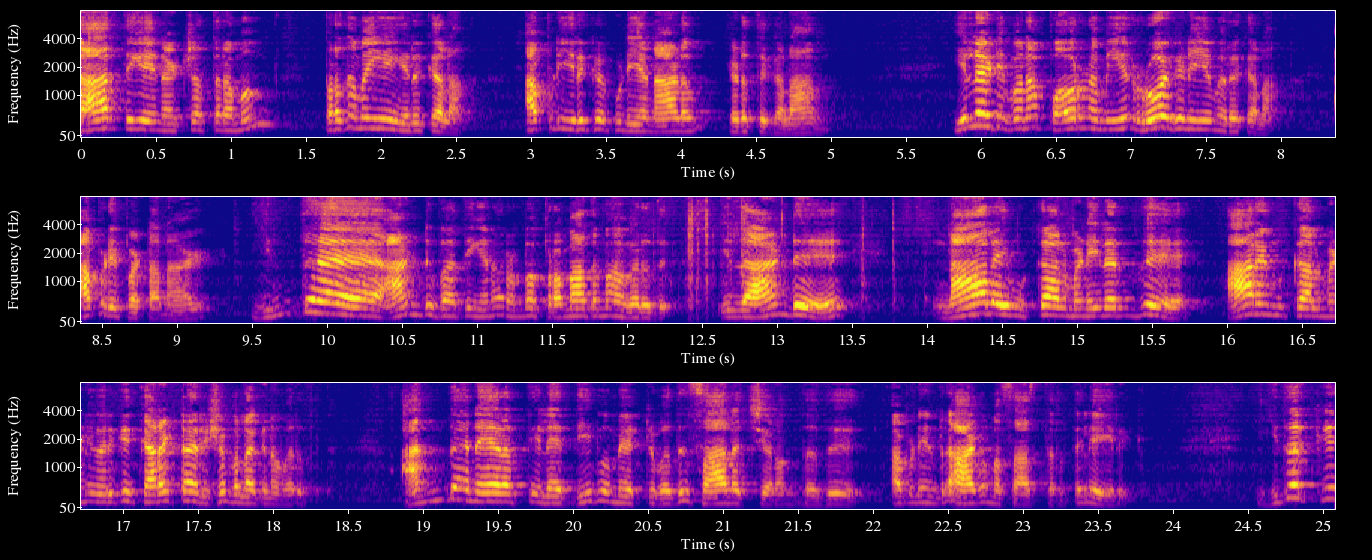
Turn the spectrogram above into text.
கார்த்திகை நட்சத்திரமும் பிரதமையும் இருக்கலாம். அப்படி இருக்கக்கூடிய நாளும் எடுத்துக்கலாம். இல்லாட்டி போனால் பௌர்ணமியும் ரோகிணியும் இருக்கலாம். அப்படிப்பட்ட நாள். இந்த ஆண்டு பார்த்தீங்கன்னா ரொம்ப பிரமாதமாக வருது. இந்த ஆண்டு நாலை முக்கால் மணிலேருந்து ஆறே முக்கால் மணி வரைக்கும் கரெக்டாக ரிஷப லக்னம் வருது. அந்த நேரத்தில் தீபம் ஏற்றுவது சால சிறந்தது அப்படின்ற ஆகம சாஸ்திரத்திலே இருக்குது இதற்கு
